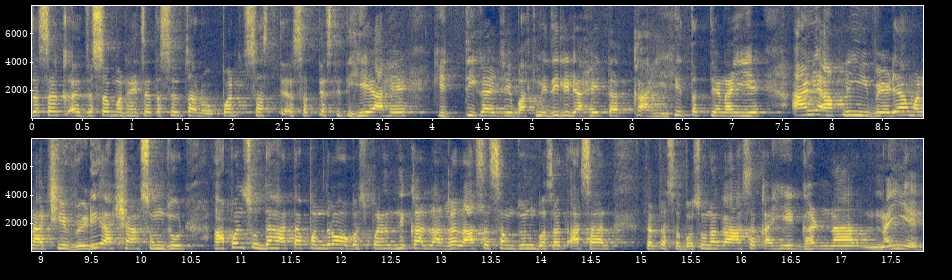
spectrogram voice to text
जसं जसं म्हणायचं तसं चालू. पण सत्य सत्यस्थिती ही आहे की ती काय जी बातमी दिलेली आहे त्यात काहीही तथ्य नाही आहे आणि आपली वेड्या मनाची वेडी आशा समजून आपण सुद्धा आता पंधरा ऑगस्टपर्यंत निकाल लागल असं समजून बसत असाल तर तसं बसू नका. असं काही घडणार नाही आहे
